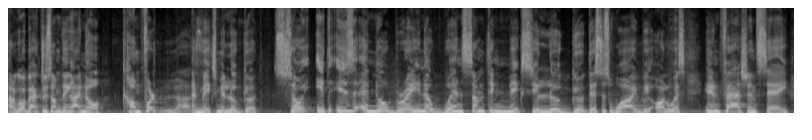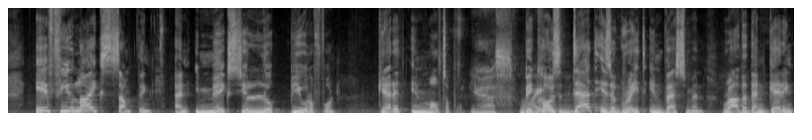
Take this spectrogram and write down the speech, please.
I'll go back to something I know, comfort, yes. and makes me look good. So it is a no-brainer when something makes you look good. This is why we always, in fashion, say, if you like something and it makes you look beautiful, get it in multiple. Yes, right. Because that is a great investment rather than getting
